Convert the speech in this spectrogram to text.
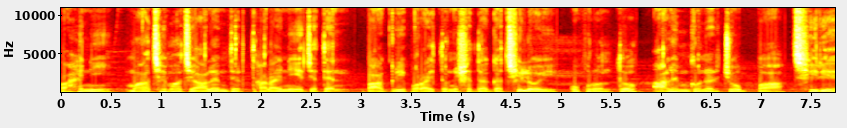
বাহিনী মাঝে মাঝে আলেমদের থানায় নিয়ে যেতেন পাগড়ি পরায় তো নিষেধাজ্ঞা ছিলই উপরন্ত আলেমগণের জব্বা ছিঁড়ে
